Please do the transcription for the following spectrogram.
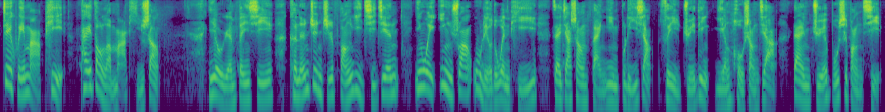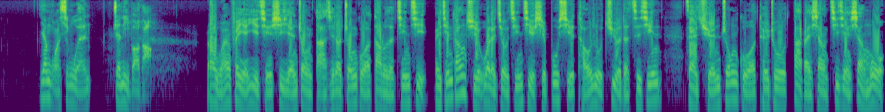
这回马屁拍到了马蹄上。也有人分析，可能正值防疫期间，因为印刷物流的问题，再加上反应不理想，所以决定延后上架，但绝不是放弃。央广新闻整理报道。而武汉肺炎疫情是严重打击了中国大陆的经济，北京当局为了救经济，是不惜投入巨额的资金，在全中国推出大百项基建项目。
